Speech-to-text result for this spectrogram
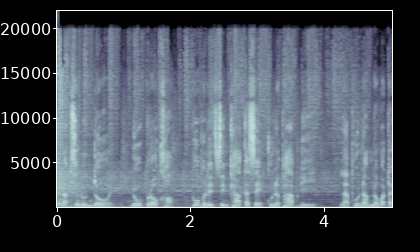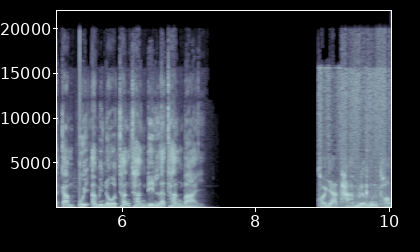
สนับสนุนโดยนูโปรคอปผู้ผลิตสินค้าเกษตรคุณภาพดี และผู้นำนวัตกรรมปุ๋ยอะมิโนทั้งทางดินและทางใบ ขออนุญาตถามเรื่องคุณทอม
